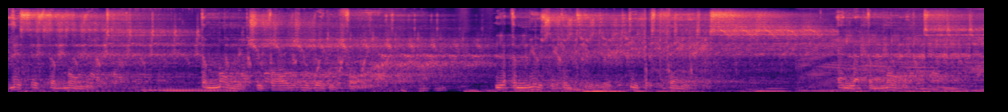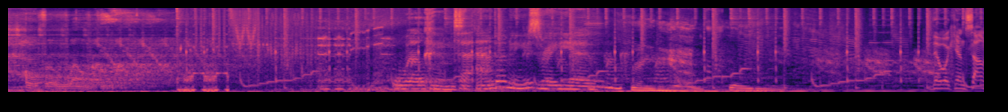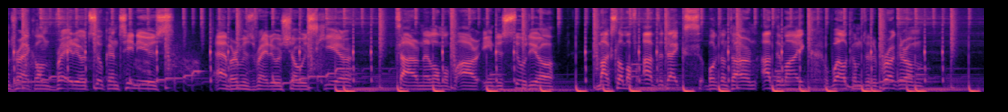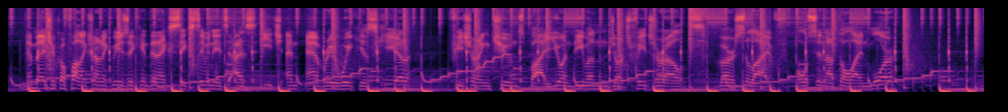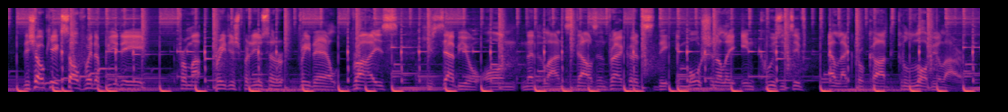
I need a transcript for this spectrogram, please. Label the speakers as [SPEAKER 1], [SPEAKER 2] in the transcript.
[SPEAKER 1] This is the moment. The moment you've all been waiting for. Let the music into your deepest veins. And let the moment overwhelm
[SPEAKER 2] you. Welcome to Amber Muse Radio.
[SPEAKER 3] The weekend soundtrack on Radio 2 continues. Muse Radio show is here. Taran Lomov are in the studio. Max Lomov at the decks, Bogdan Taran at the mic. Welcome to the program. The magic of electronic music in the next 60 minutes, as each and every week is here, featuring tunes by You and Demon, George Fitzgerald, Versalive, Osin Atola, and more. The show kicks off with a beauty from a British producer, Riedel Rise, his debut on Netherlands Dalzen Records, the emotionally inquisitive electrocut Globular.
